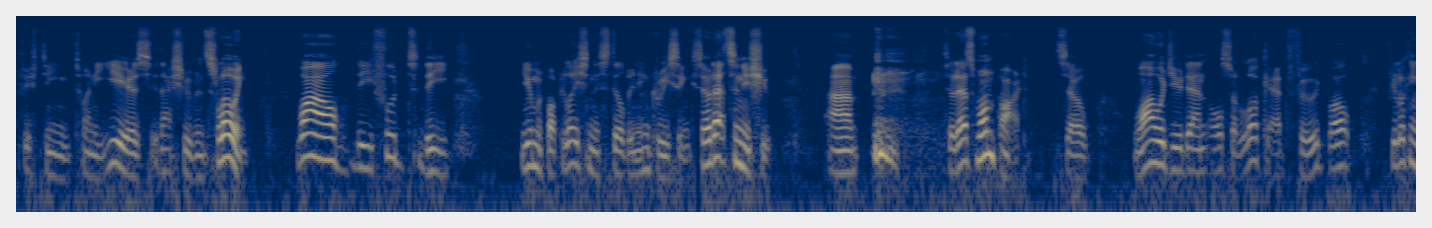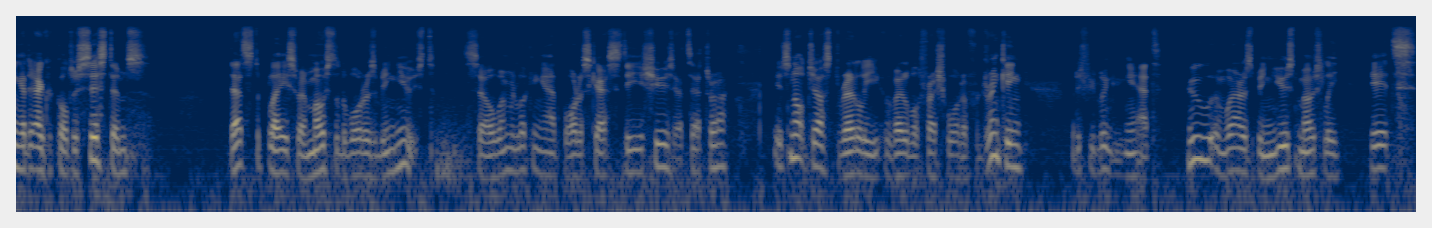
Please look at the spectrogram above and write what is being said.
15, 20 years, it actually been slowing, while the food, the human population has still been increasing. So that's an issue. Um, so that's one part. So why would you then also look at food? Well, if you're looking at agriculture systems, that's the place where most of the water is being used. So when we're looking at water scarcity issues, etc., it's not just readily available fresh water for drinking, but if you're looking at who and where it's being used mostly, it's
